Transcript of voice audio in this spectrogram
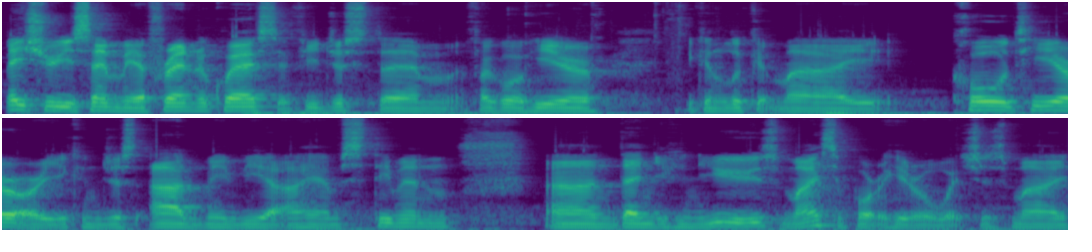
Make sure you send me a friend request. If you just um, if I go here, you can look at my code here, or you can just add me via I am steamin, and then you can use my support hero, which is my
